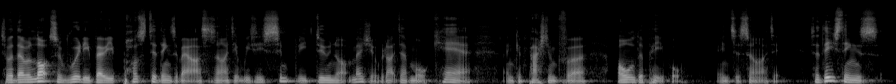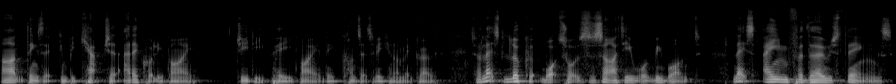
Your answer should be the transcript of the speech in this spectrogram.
So there are lots of really very positive things about our society which we simply do not measure. We'd like to have more care and compassion for older people in society. So these things aren't things that can be captured adequately by GDP, by the concepts of economic growth. So let's look at what sort of society we want. Let's aim for those things,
